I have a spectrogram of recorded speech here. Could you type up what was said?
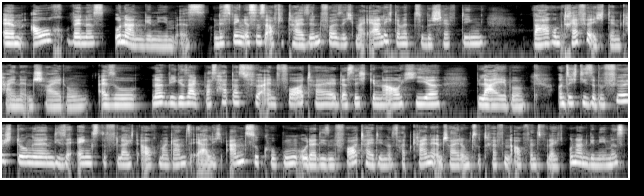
ähm, auch wenn es unangenehm ist. Und deswegen ist es auch total sinnvoll, sich mal ehrlich damit zu beschäftigen, warum treffe ich denn keine Entscheidung? Also, ne, wie gesagt, was hat das für einen Vorteil, dass ich genau hier bleibe. Und sich diese Befürchtungen, diese Ängste vielleicht auch mal ganz ehrlich anzugucken oder diesen Vorteil, den es hat, keine Entscheidung zu treffen, auch wenn es vielleicht unangenehm ist,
